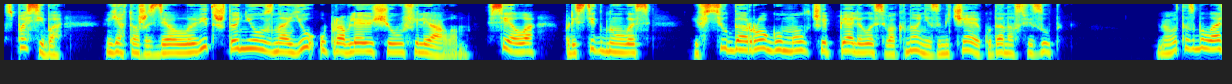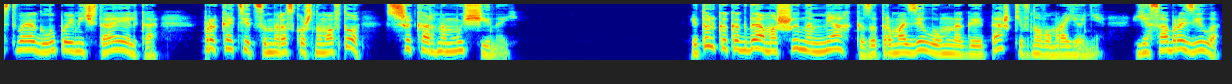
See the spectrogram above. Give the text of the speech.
«Спасибо». Я тоже сделала вид, что не узнаю управляющего филиалом. Села, пристегнулась и всю дорогу молча пялилась в окно, не замечая, куда нас везут. Ну вот и сбылась твоя глупая мечта, Элька, прокатиться на роскошном авто с шикарным мужчиной. И только когда машина мягко затормозила у многоэтажки в новом районе, я сообразила,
